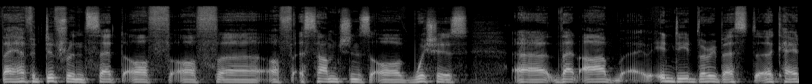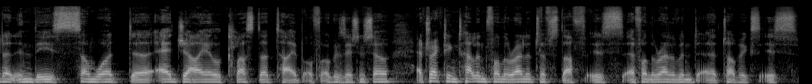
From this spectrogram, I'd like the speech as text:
They have a different set of, of, uh, of assumptions or wishes uh, that are indeed very best uh, catered in these somewhat uh, agile cluster type of organizations. So attracting talent for the relative stuff is, uh, for the relevant topics is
